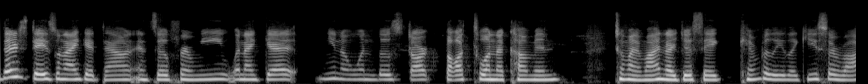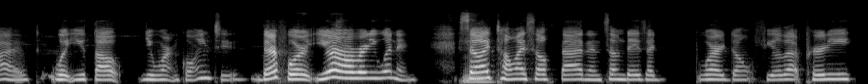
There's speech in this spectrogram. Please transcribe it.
there's days when I get down. And so for me, when I get, you know, when those dark thoughts want to come in to my mind, I just say, Kimberly, like you survived what you thought you weren't going to. Therefore, you're already winning. So mm. I tell myself that. And some days I where I don't feel that pretty,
